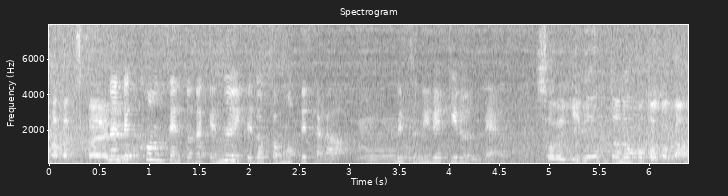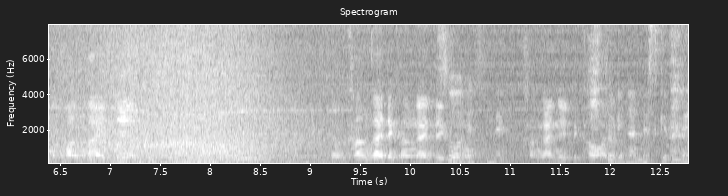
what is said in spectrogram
また使えるなんでにコンセントだけ抜いてどっか持ってったらうん。別にできるんで。そういうイベントのこととかも考えて考えて考えてそうですね。考え抜いて変わる。一人なんですけどね。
